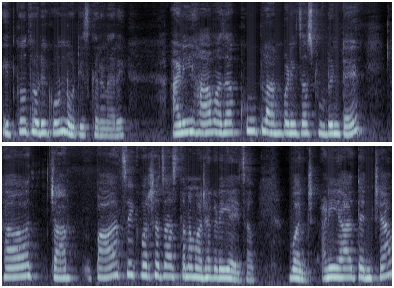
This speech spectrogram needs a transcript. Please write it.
इतकं थोडी कोण नोटीस करणार आहे? आणि हा माझा खूप लहानपणीचा स्टुडंट आहे. हा चार पाच एक वर्षाचा असताना माझ्याकडे यायचा वंच आणि ह्या त्यांच्या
